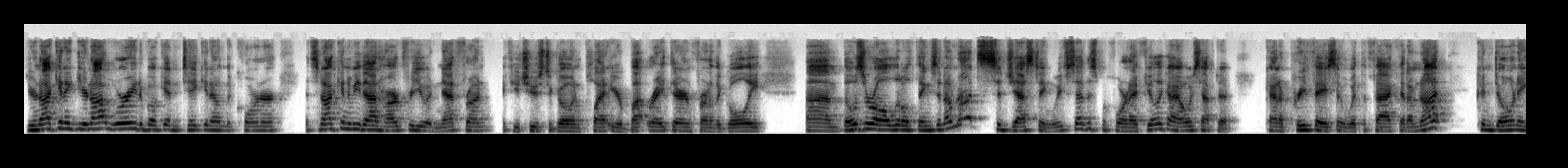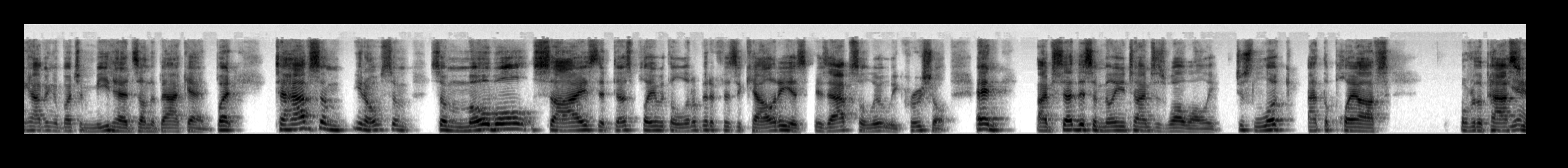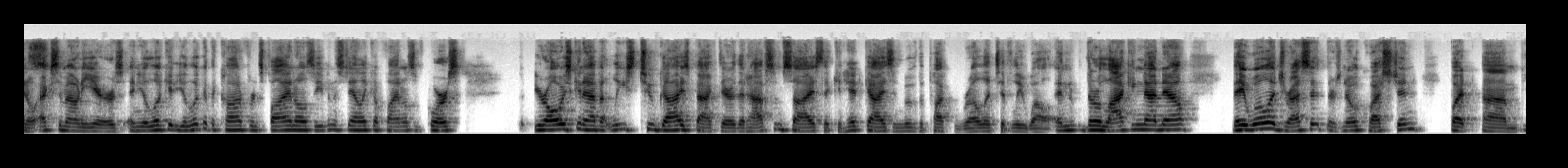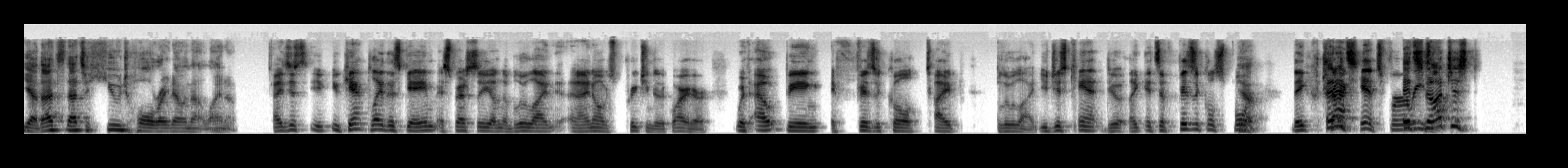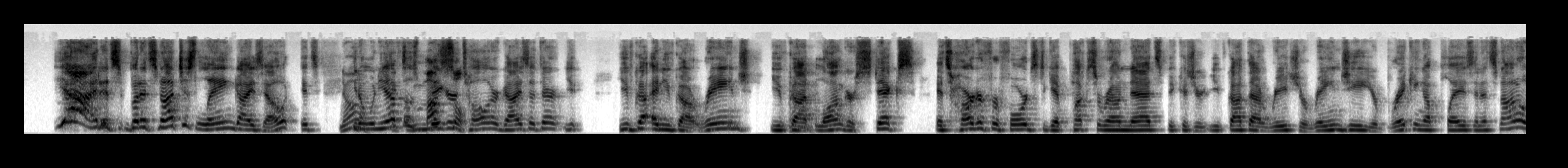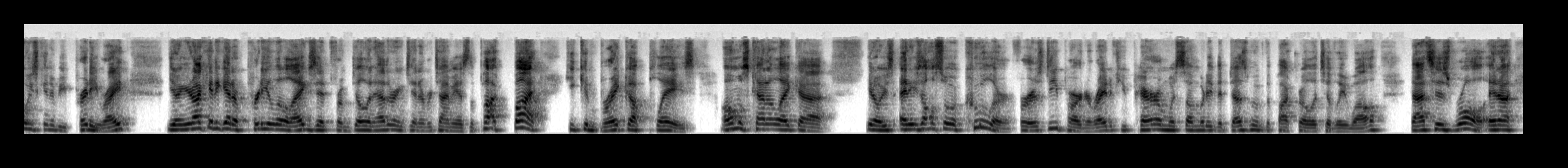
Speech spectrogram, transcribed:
You're not going to, you're not worried about getting taken out in the corner. It's not going to be that hard for you at net front if you choose to go and plant your butt right there in front of the goalie. Um, those are all little things. And I'm not suggesting, we've said this before, and I feel like I always have to kind of preface it with the fact that I'm not condoning having a bunch of meatheads on the back end, but to have some, you know, some some mobile size that does play with a little bit of physicality is is absolutely crucial. And I've said this a million times as well, Wally. Just look at the playoffs over the past, yes. you know, X amount of years. And you look at you look at the conference finals, even the Stanley Cup finals, of course, you're always going to have at least two guys back there that have some size that can hit guys and move the puck relatively well. And they're lacking that now. They will address it. There's no question. But um, yeah, that's that's a huge hole right now in that lineup. I just you, you can't play this game, especially on the blue line. And I know I'm preaching to the choir here, without being a physical type blue line. You just can't do it. Like it's a physical sport. Yeah they track hits for it's reason. not just yeah, and it's but it's not just laying guys out. It's no, you know when you have those muscle. bigger, taller guys out there, you you've got and you've got range, you've got longer sticks. It's harder for forwards to get pucks around nets because you're you've got that reach, you're rangy, you're breaking up plays, and it's not always going to be pretty, right? You know, you're not going to get a pretty little exit from Dillon Heatherington every time he has the puck, but he can break up plays, almost kind of like a you know, he's and he's also a cooler for his D partner, right? If you pair him with somebody that does move the puck relatively well, that's his role. And uh,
